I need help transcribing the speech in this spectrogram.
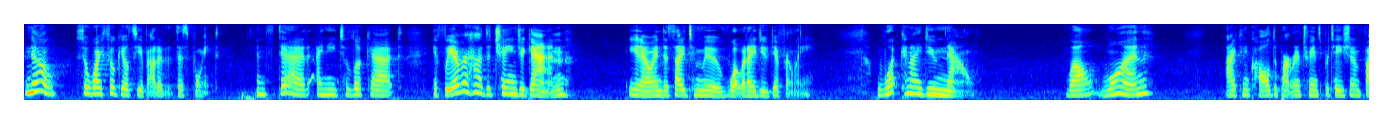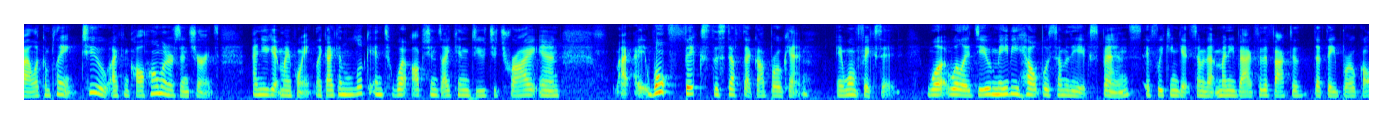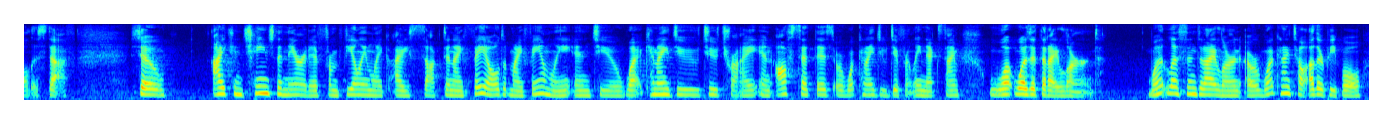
No. So why feel guilty about it at this point? Instead, I need to look at if we ever had to change again, you know, and decide to move, what would I do differently? What can I do now? Well, one, I can call Department of Transportation and file a complaint. Two, I can call homeowners insurance. And you get my point. Like I can look into what options I can do to try and I, it won't fix the stuff that got broken. It won't fix it. What will it do? Maybe help with some of the expense if we can get some of that money back for the fact of, that they broke all this stuff. So I can change the narrative from feeling like I sucked and I failed my family into what can I do to try and offset this or what can I do differently next time? What was it that I learned? What lesson did I learn or what can I tell other people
